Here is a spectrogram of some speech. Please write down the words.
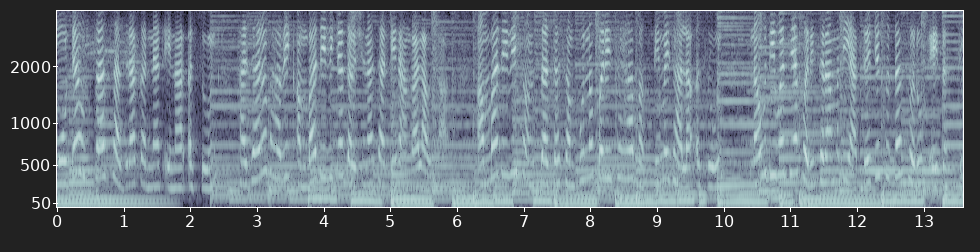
मोठ्या उत्साहात साजरा करण्यात येणार असून हजारो भाविक अंबादेवीच्या दर्शनासाठी रांगा लावतात. अंबादेवी संस्थाचा संपूर्ण परिसर हा भक्तिमय झाला असून नऊ दिवस या परिसरामध्ये यात्रेचे सुद्धा स्वरूप येत असते.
